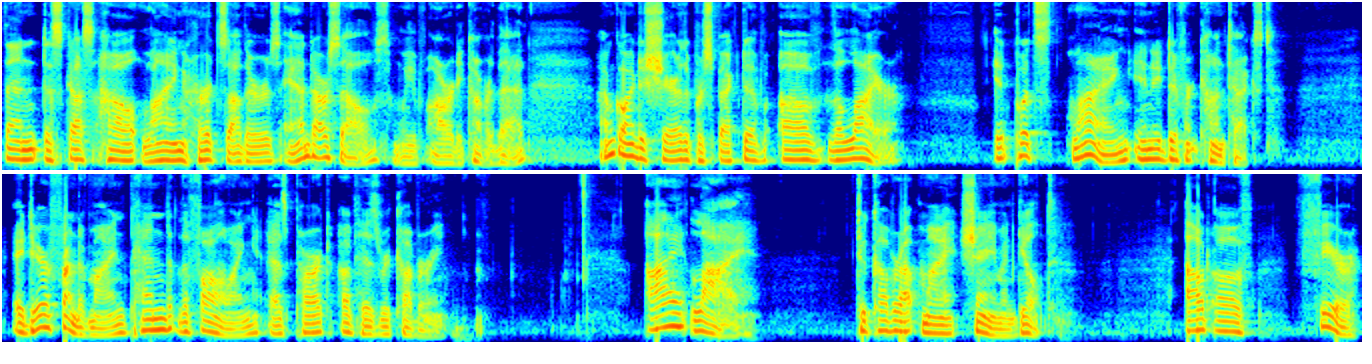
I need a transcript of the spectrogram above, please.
than discuss how lying hurts others and ourselves, we've already covered that, I'm going to share the perspective of the liar it puts lying in a different context. A dear friend of mine penned the following as part of his recovery I lie to cover up my shame and guilt. Out of fear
